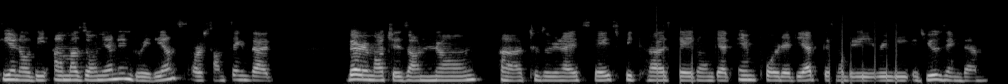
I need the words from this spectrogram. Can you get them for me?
you know, the Amazonian ingredients are something that very much is unknown uh, to the United States because they don't get imported yet because nobody really is using them.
